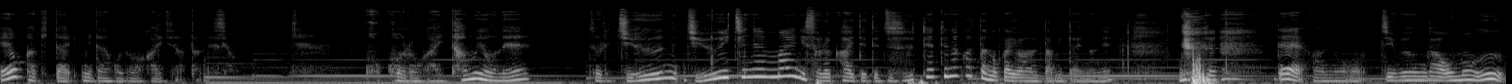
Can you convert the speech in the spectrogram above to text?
絵を描きたいみたいなことが書いてあったんですよ。心が痛むよねそれ11年前にそれ書いててずっとやってなかったのかよあんたみたいなね。であの自分が思う、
